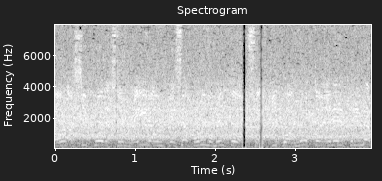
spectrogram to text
Ahora sí puede sonreír, aunque sea por un momento. Su equipo anota en el primer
